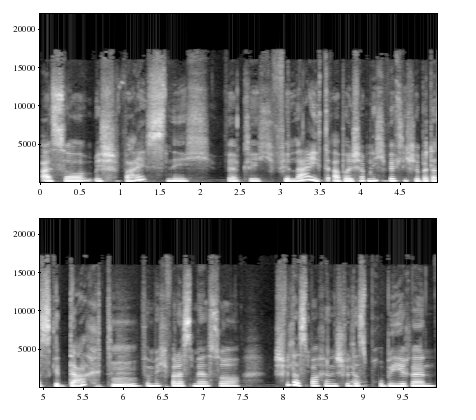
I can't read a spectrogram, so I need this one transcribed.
Also ich weiß nicht wirklich, vielleicht, aber ich habe nicht wirklich über das gedacht. Mhm. Für mich war das mehr so, ich will das machen, ich will ja. das probieren.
